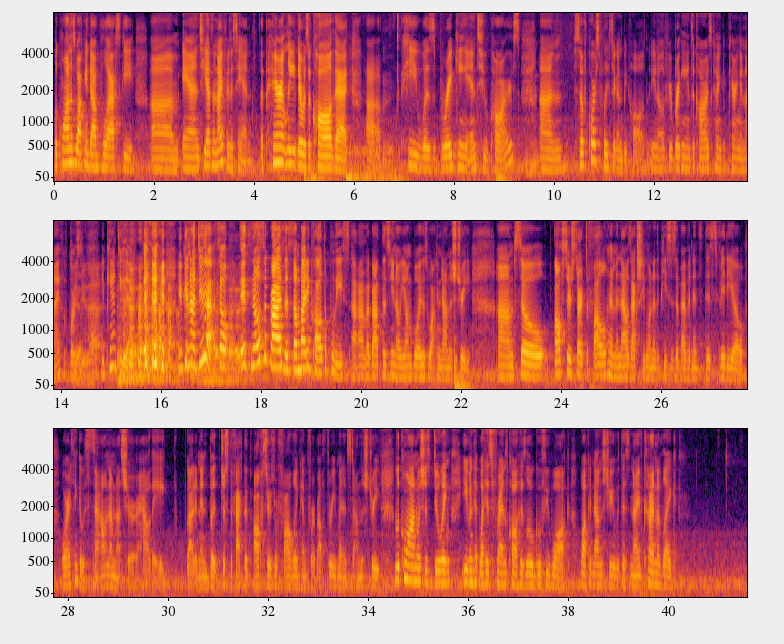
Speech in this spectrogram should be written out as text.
Laquan is walking down Pulaski um, and he has a knife in his hand. Apparently, there was a call that um, he was breaking into cars. Um, so, of course, police are going to be called. You know, if you're breaking into cars carrying, a knife, of course, you can't do that. you cannot do that. So, it's no surprise that somebody called the police um, about this, you know, young boy who's walking down the street. Um, so officers start to follow him, and that was actually one of the pieces of evidence. This video, or I think it was sound. I'm not sure how they got it in, but just the fact that officers were following him for about three minutes down the street. Laquan was just doing even what his friends call his little goofy walk, walking down the street with this knife, kind of like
